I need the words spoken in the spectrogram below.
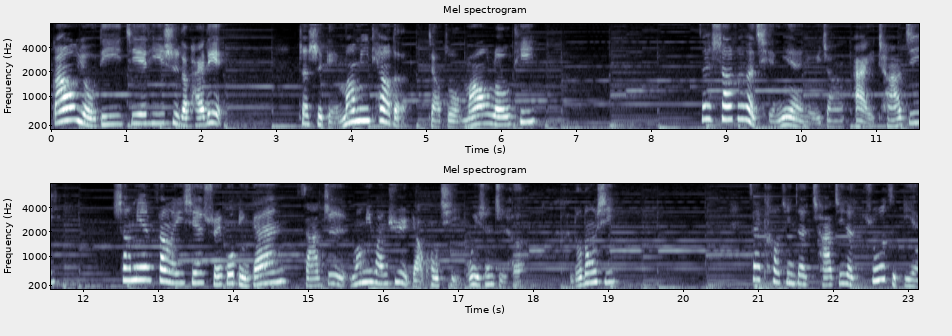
高有低，阶梯式的排列。这是给猫咪跳的，叫做猫楼梯。在沙发的前面有一张矮茶几，上面放了一些水果、饼干、杂志、猫咪玩具、遥控器、卫生纸盒，很多东西。在靠近这茶几的桌子边，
